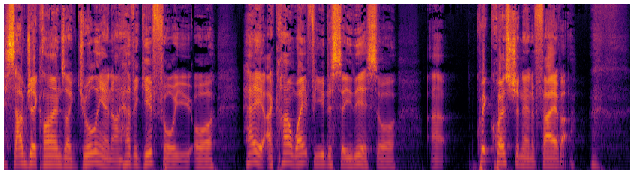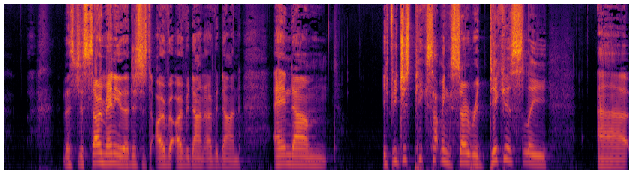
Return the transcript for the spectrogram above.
subject lines like Julian, I have a gift for you, or Hey, I can't wait for you to see this, or uh, Quick question and a favor. There's just so many that is just over overdone, overdone. And um, if you just pick something so ridiculously uh,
